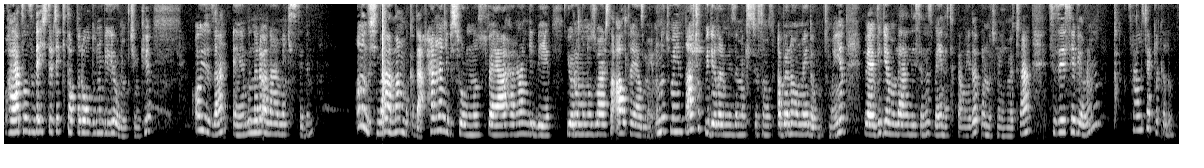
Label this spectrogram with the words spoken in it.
hayatınızı değiştirecek kitaplar olduğunu biliyorum çünkü. O yüzden e, bunları önermek istedim. Onun dışında benden bu kadar. Herhangi bir sorunuz veya herhangi bir yorumunuz varsa alta yazmayı unutmayın. Daha çok videolarımı izlemek istiyorsanız abone olmayı da unutmayın. Ve videomu beğendiyseniz beğene tıklamayı da unutmayın lütfen. Sizi seviyorum. Sağlıcakla kalın.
